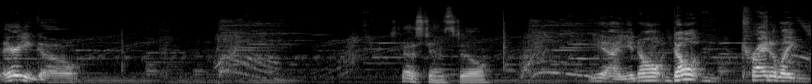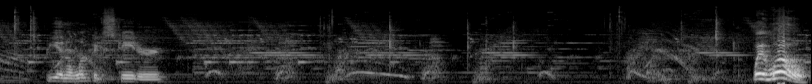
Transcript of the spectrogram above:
There you go. Just gotta stand still. Yeah, you don't don't try to like be an Olympic skater. Wait, whoa!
